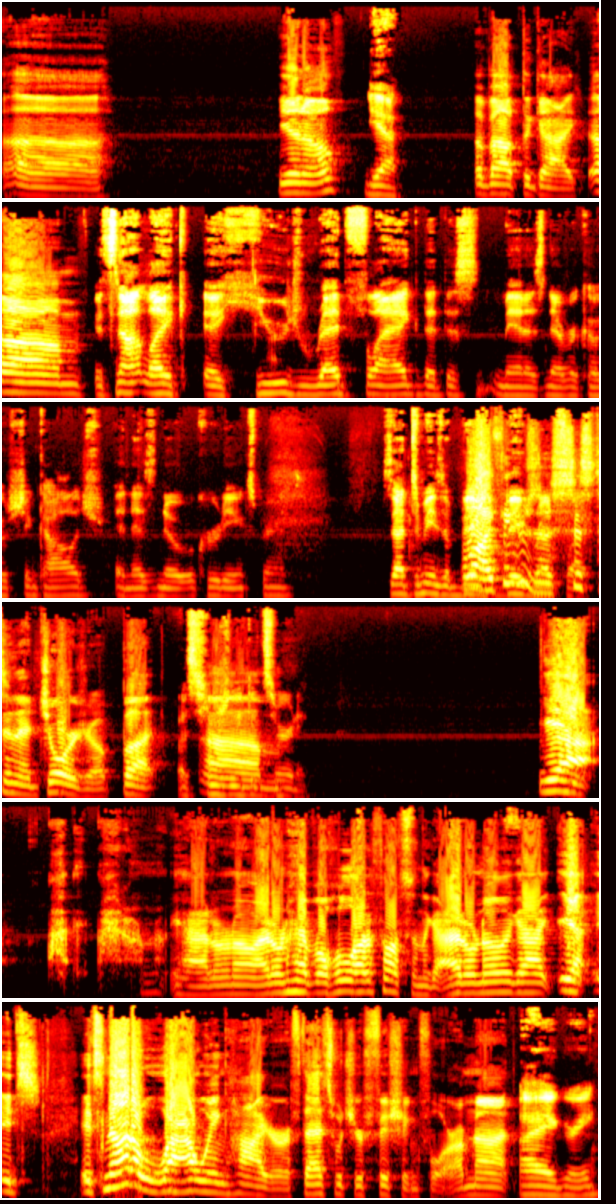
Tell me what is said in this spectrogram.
Uh, you know Yeah, about the guy. Um, It's not like a huge red flag that this man has never coached in college and has no recruiting experience. that to me is a big. well, I think he was an red flag. assistant at Georgia, but That's hugely um, concerning. Yeah, I, I don't know. Yeah, I don't know. I don't have a whole lot of thoughts on the guy. I don't know the guy. Yeah, it's it's not a wowing hire if that's what you're fishing for. I'm not. I agree.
